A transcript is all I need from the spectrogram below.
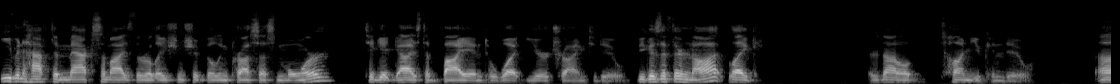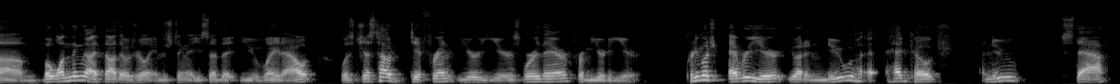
even have to maximize the relationship building process more to get guys to buy into what you're trying to do. Because if they're not, like, there's not a ton you can do. Um, but one thing that I thought that was really interesting that you said that you laid out was just how different your years were there from year to year pretty much every year you had a new head coach, a new staff,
